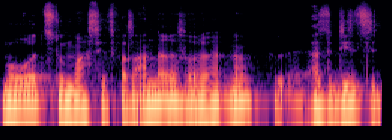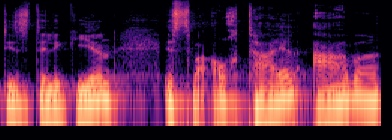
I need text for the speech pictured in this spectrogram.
Moritz, du machst jetzt was anderes oder ne? Also dieses, dieses Delegieren ist zwar auch Teil, aber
